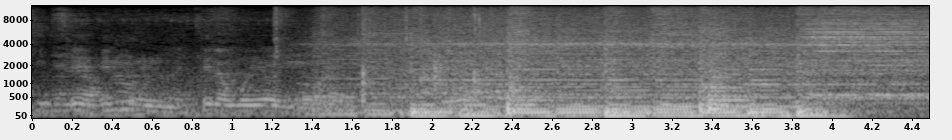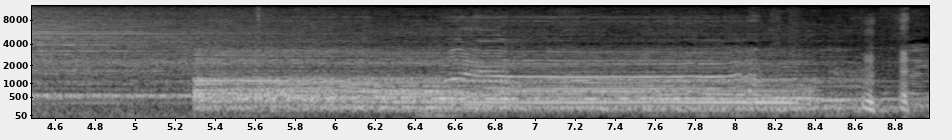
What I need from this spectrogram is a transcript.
Sí, tiene un estilo muy único.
